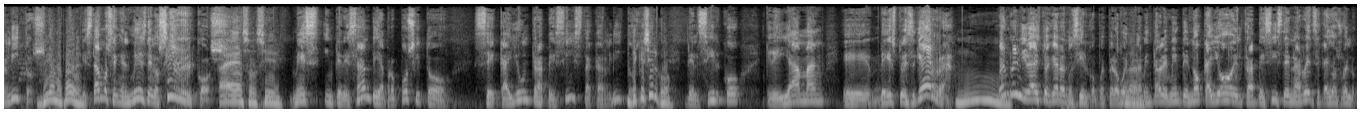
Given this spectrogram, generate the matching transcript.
Carlitos. Dígame, padre. Estamos en el mes de los circos. Eso sí. Mes interesante y a propósito, se cayó un trapecista, Carlitos. ¿De qué circo? Del circo que le llaman eh, de esto es guerra. Mm. Bueno, en realidad esto es guerra, no es circo, pues, pero bueno, Claro. lamentablemente no cayó el trapecista en la red, se cayó al suelo.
